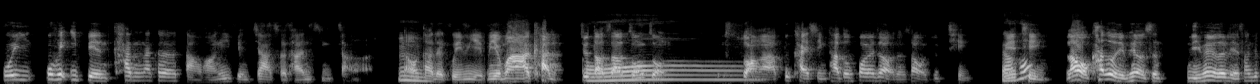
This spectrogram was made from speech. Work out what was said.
不会不会一边看那个导航一边驾车，她很紧张啊。然后她的闺蜜也没有帮她看，就导致她种种爽啊、不开心，她都抱怨在我身上，我就听，然后没听。然后我看着我女朋友身，女朋友的脸上就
